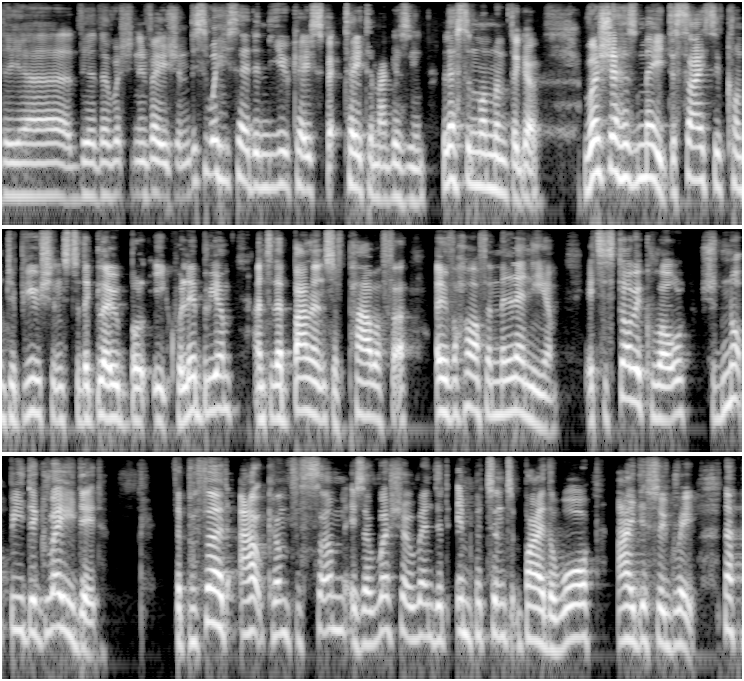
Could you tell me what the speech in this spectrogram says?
the, uh, the the Russian invasion. This is what he said in the UK Spectator magazine less than one month ago. Russia has made decisive contributions to the global equilibrium and to the balance of power for over half a millennium. Its historic role should not be degraded. The preferred outcome for some is a Russia rendered impotent by the war. I disagree. Now,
